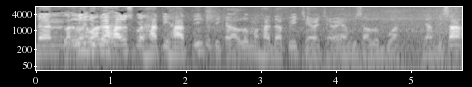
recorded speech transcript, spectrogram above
Dan Lagunya lu juga Wali. harus berhati-hati ketika lu menghadapi cewek-cewek yang bisa lu buat yang bisa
